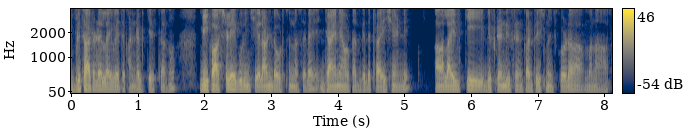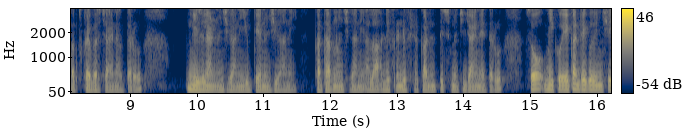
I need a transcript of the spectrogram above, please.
ఎవ్రీ సాటర్డే లైవ్ అయితే కండక్ట్ చేస్తాను. మీకు ఆస్ట్రేలియా గురించి ఎలాంటి డౌట్స్ ఉన్నా సరే జాయిన్ అవ్వడానికి అయితే ట్రై చేయండి. ఆ లైవ్కి డిఫరెంట్ డిఫరెంట్ కంట్రీస్ నుంచి కూడా మన సబ్స్క్రైబర్స్ జాయిన్ అవుతారు. న్యూజిలాండ్ నుంచి కానీ యూకే నుంచి కానీ ఖతార్ నుంచి కానీ అలా డిఫరెంట్ డిఫరెంట్ కంట్రీస్ నుంచి జాయిన్ అవుతారు. సో మీకు ఏ కంట్రీ గురించి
